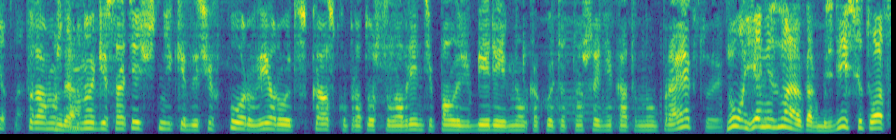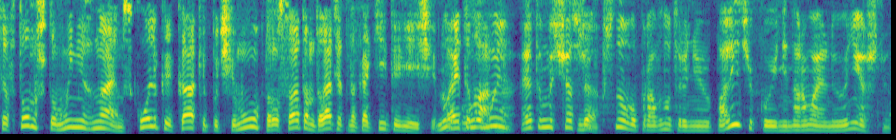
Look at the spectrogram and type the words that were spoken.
секретна. Потому что да. многие соотечественники до сих пор веруют в сказку про то, что Лаврентий Павлович Берия имел какое-то отношение к атомному проекту. Ну, я не знаю, как бы здесь ситуация в том, что мы не знаем, сколько и как и почему Росатом тратит на какие-то вещи. Ну, Поэтому ладно. мы... Это мы сейчас да. снова про внутреннюю политику и ненормальную внешнюю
